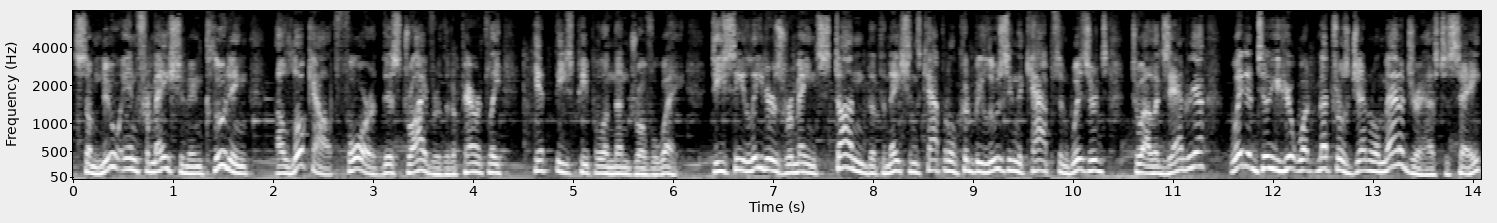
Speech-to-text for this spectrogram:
some new information, including a lookout for this driver that apparently hit these people and then drove away. DC leaders remain stunned that the nation's capital could be losing the Caps and Wizards to Alexandria. Wait until you hear what Metro's general manager has to say.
